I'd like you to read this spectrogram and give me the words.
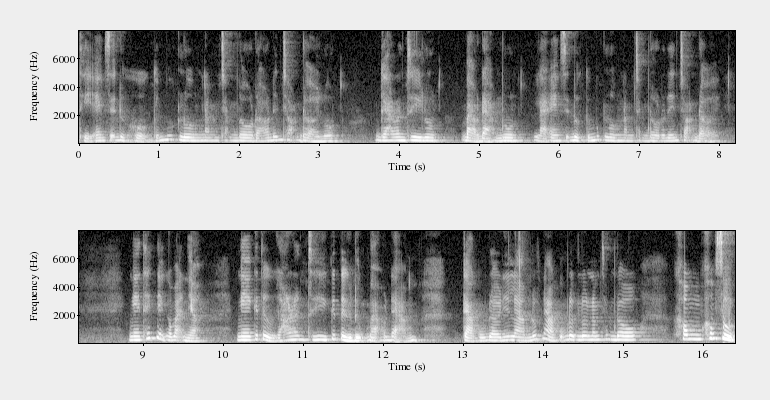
thì em sẽ được hưởng cái mức lương 500 đô đó đến trọn đời luôn. Guarantee luôn bảo đảm luôn là em sẽ được cái mức lương 500 đô đó đến trọn đời. Nghe thích nhỉ các bạn nhỉ? Nghe cái từ guarantee, cái từ được bảo đảm cả cuộc đời đi làm lúc nào cũng được lương 500 đô. Không không sụt,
